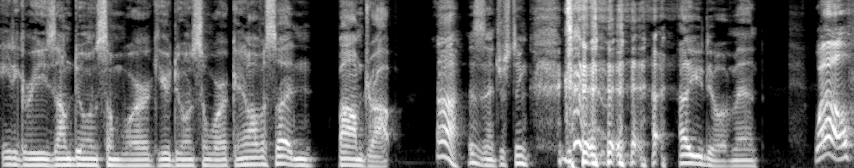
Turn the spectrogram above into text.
80 degrees i'm doing some work you're doing some work and all of a sudden bomb drop. Ah this is interesting. How you doing man? Well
